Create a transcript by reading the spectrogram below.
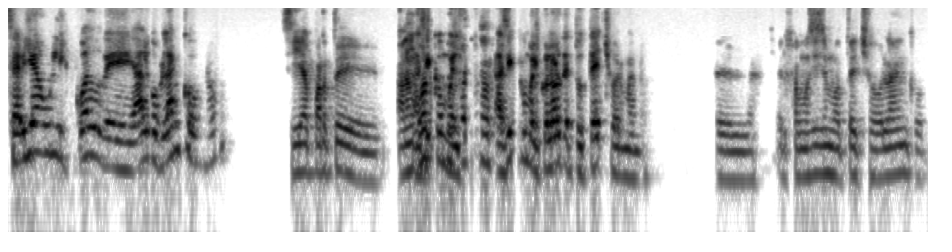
se haría un licuado de algo blanco, ¿no? Sí, aparte, a lo mejor Así como el, así como el color de tu techo, hermano. el, el famosísimo techo blanco,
